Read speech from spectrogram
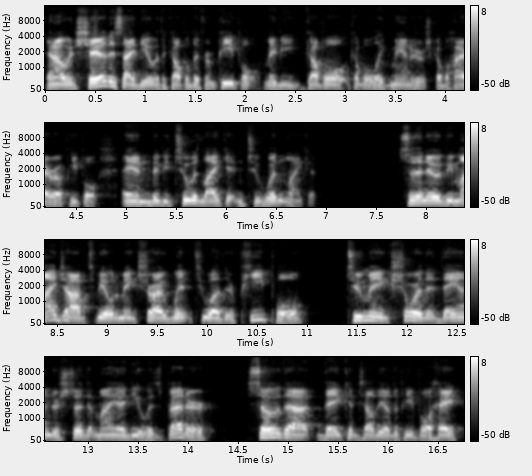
and I would share this idea with a couple different people, maybe a couple, couple like managers, a couple higher up people, and maybe two would like it and two wouldn't like it. So then it would be my job to be able to make sure I went to other people to make sure that they understood that my idea was better, so that they could tell the other people, "Hey,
